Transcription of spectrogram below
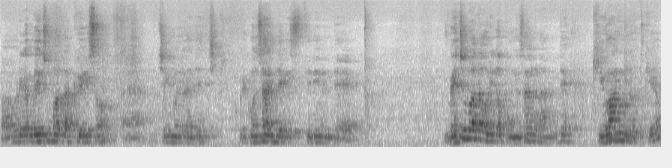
어, 우리가 매주마다 교회에서 에, 지금 우리가 이제 우리 권사님들에게서 드리는데 매주마다 우리가 봉사를 하는데 기왕이면 어떻게 해요?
